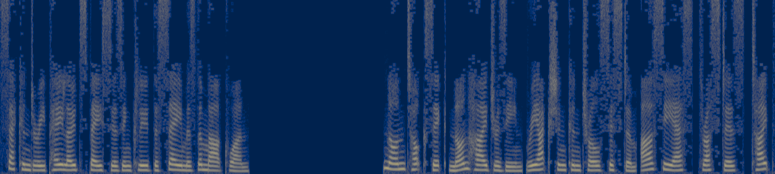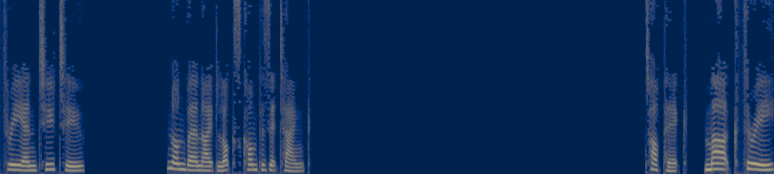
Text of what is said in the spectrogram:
Secondary payload spaces include the same as the Mark I. Non-toxic non-hydrazine reaction control system RCS thrusters type 3N22 Nonburnite LOX composite tank. Topic. Mark III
